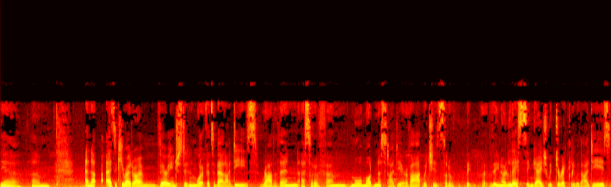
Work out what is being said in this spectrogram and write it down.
Yeah. Um, and uh, as a curator, I'm very interested in work that's about ideas rather than a sort of um, more modernist idea of art, which is sort of you know less engaged with directly with ideas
